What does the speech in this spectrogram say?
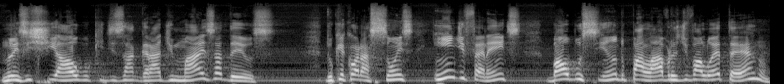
não existe algo que desagrade mais a Deus do que corações indiferentes balbuciando palavras de valor eterno.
